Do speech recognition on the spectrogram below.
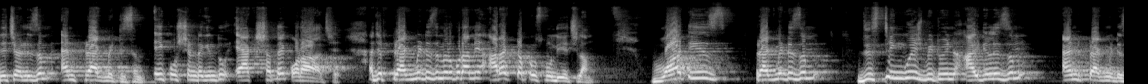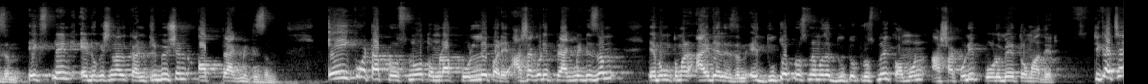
naturalism and pragmatism এই কোশ্চেনটা কিন্তু একসাথে করা আছে। আচ্ছা প্র্যাগমেটিজমের উপর আমি আরেকটা প্রশ্ন দিয়েছিলাম। What is pragmatism distinguish between idealism and pragmatism explain educational contribution of pragmatism এই কটা প্রশ্ন তোমরা পড়লে পারে। আশা করি প্র্যাগমেটিজম এবং তোমার আইডিয়ালিজম এই দুটো প্রশ্নের মধ্যে দুটো প্রশ্নই কমন আশা করি পড়বে তোমাদের। ঠিক আছে?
